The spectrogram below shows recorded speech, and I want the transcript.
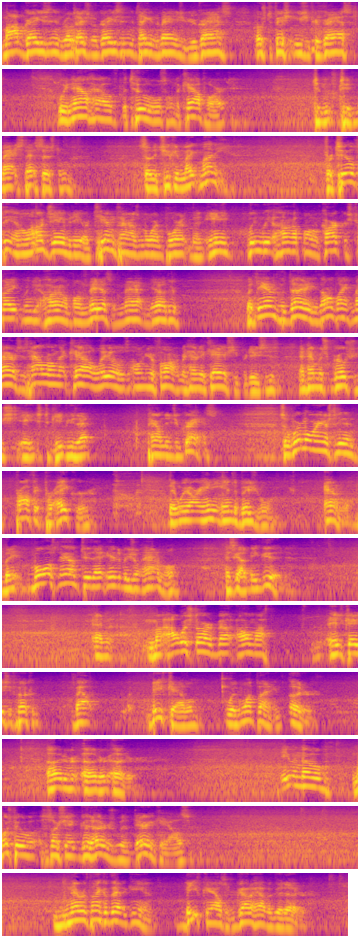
mob grazing and rotational grazing and taking advantage of your grass, most efficient use of your grass. We now have the tools on the cow part to, to match that system so that you can make money. Fertility and longevity are 10 times more important than any, we get hung up on a carcass trait, we get hung up on this and that and the other. But at the end of the day, the only thing that matters is how long that cow lives on your farm and how many calves she produces and how much groceries she eats to give you that poundage of grass. So we're more interested in profit per acre than we are any individual animal. But it boils down to that individual animal has got to be good. And my, I always started about all my education about beef cattle with one thing, udder. Udder, udder, udder. Even though most people associate good udders with dairy cows, never think of that again. Beef cows have got to have a good udder.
